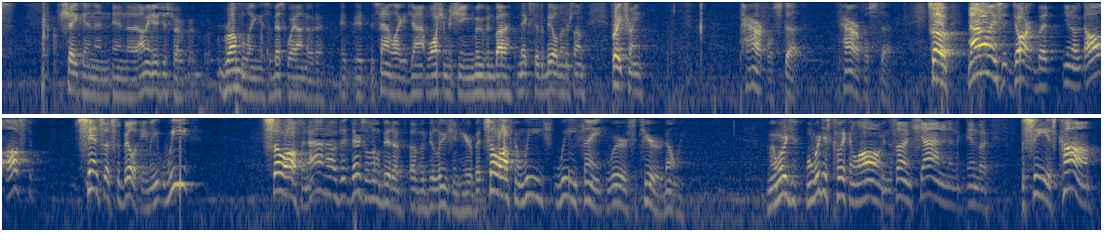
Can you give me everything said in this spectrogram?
shaking, and and uh, I mean, it's just a rumbling is the best way I know to. It, it, it sounded like a giant washing machine moving by next to the building or some freight train. Powerful stuff. Powerful stuff. So not only is it dark, but you know, all, all st- sense of stability. I mean, we so often, I know that there's a little bit of, of a delusion here, but so often we we think we're secure, don't we? I mean, we're just, when we're just clicking along and the sun's shining and the, and the, the sea is calm,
